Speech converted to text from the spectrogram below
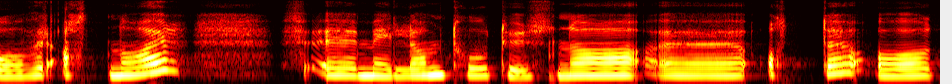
over 18 år eh, mellom 2008 og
